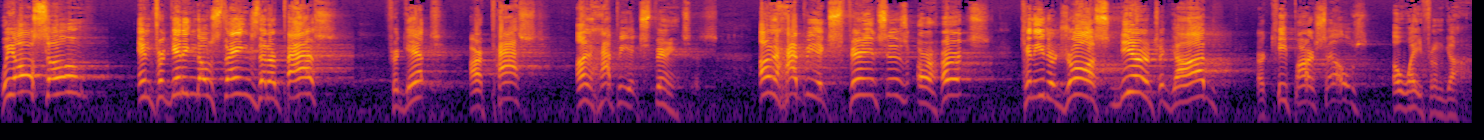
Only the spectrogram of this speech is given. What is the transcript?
We also, in forgetting those things that are past, forget our past unhappy experiences. Unhappy experiences or hurts can either draw us nearer to God or keep ourselves away from God.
